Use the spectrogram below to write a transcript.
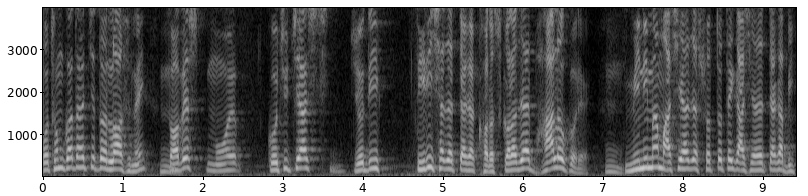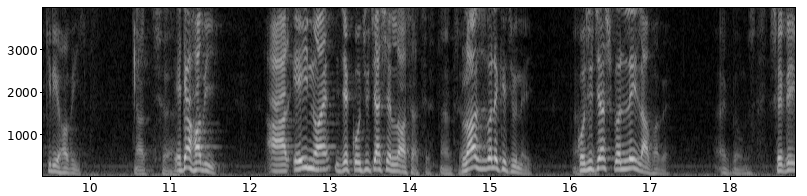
প্রথম কথা হচ্ছে তো লস নেই। তবে কচু চাষ যদি তিরিশ হাজার টাকা খরচ করা যায় ভালো করে। মিনিমাম আশি হাজার সত্তর থেকে আশি হাজার টাকা বিক্রি হবেই। আচ্ছা। এটা হবেই। আর এই নয় যে কচু চাষে লস আছে। আচ্ছা। লস বলে কিছু নেই। কচু চাষ করলেই লাভ হবে। একদম। সেটাই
